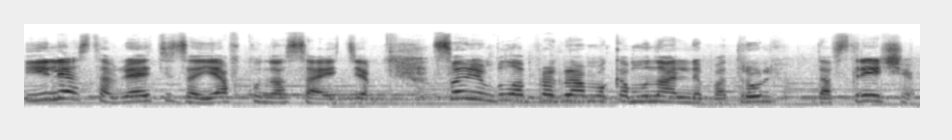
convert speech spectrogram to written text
или оставляйте заявку на сайте. С вами была программа «Коммунальный патруль». До встречи!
